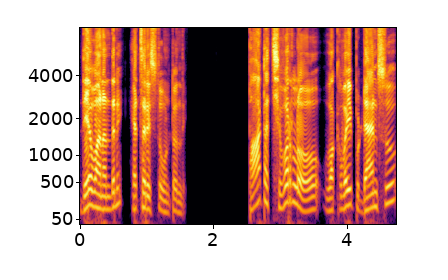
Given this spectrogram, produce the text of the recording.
దేవానంద్ని హెచ్చరిస్తూ ఉంటుంది. పాట చివర్లో ఒకవైపు డాన్సు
